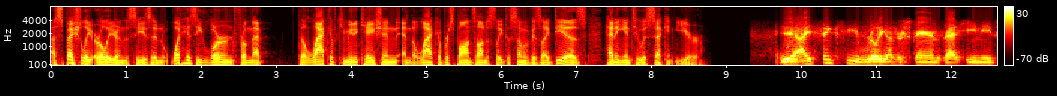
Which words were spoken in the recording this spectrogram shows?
especially earlier in the season. What has he learned from that the lack of communication and the lack of response honestly to some of his ideas heading into his second year? Yeah, I think he really understands that he needs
